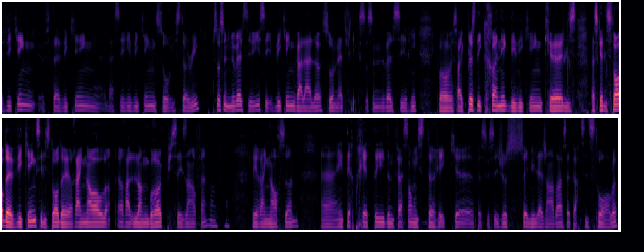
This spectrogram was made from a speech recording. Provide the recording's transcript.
Viking, as Viking, la série Viking sur History. Puis ça, c'est une nouvelle série, c'est Viking Valhalla sur Netflix. Ça, c'est une nouvelle série qui va avec plus des chroniques des Vikings que parce que l'histoire de Viking, c'est l'histoire de Ragnar Longbrock puis ses enfants dans le fond les Ragnarsson, euh, interprétés d'une façon historique, euh, parce que c'est juste semi-légendaire, cette partie d'histoire-là.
